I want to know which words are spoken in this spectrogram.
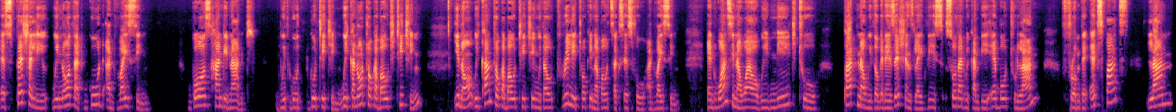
Especially, we know that good advising goes hand in hand with good, good teaching. We cannot talk about teaching. You know, we can't talk about teaching without really talking about successful advising. And once in a while, we need to partner with organizations like this so that we can be able to learn from the experts, learn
